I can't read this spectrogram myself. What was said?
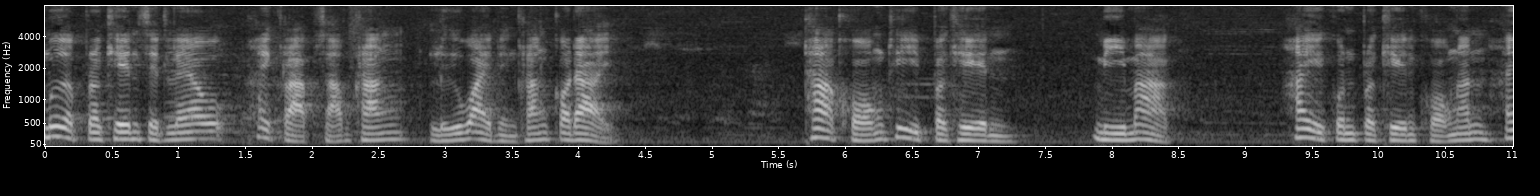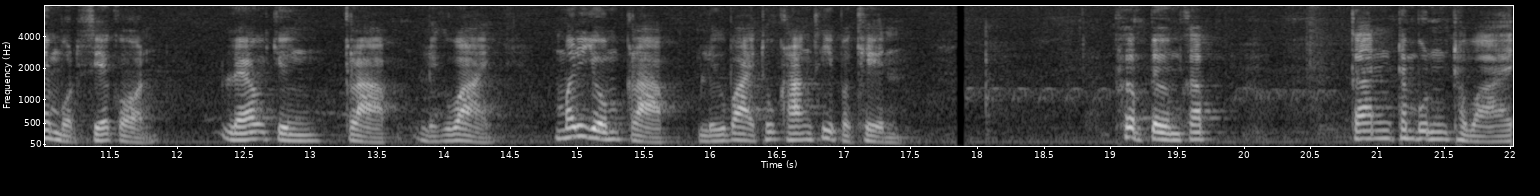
เมื่อประเคนเสร็จแล้วให้กราบสามครั้ง หรือไหว้หนึ่งครั้งก็ได้ ถ้าของที่ประเคนมีมาก ให้คนประเคนของนั้นให้หมดเสียก่อน แล้วจึงกราบหรือไหว้ไม่นิยมกราบหรือไหว้ทุกครั้งที่ประเคน เพิ่มเติมครับ การทำบุญถวาย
